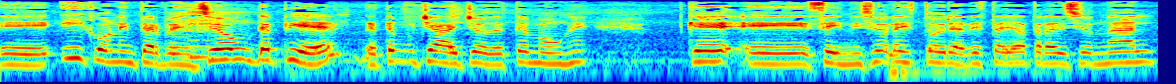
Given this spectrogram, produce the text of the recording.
y con la intervención de Pierre, de este muchacho, de este monje, que se inició la historia de esta ya tradicional,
